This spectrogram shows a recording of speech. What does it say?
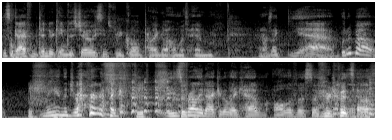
this guy from Tinder came to the show. He seems pretty cool. I'll probably go home with him." And I was like, "Yeah, what about me and the drummer? like, he's probably not going to like have all of us over to his house."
